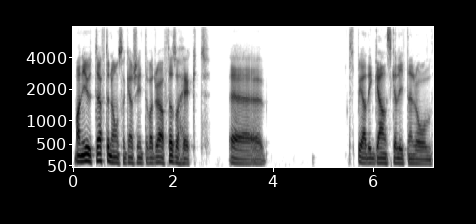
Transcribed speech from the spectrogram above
Man är ute efter någon som kanske inte var draftad så högt. Eh, spelade ganska liten roll.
